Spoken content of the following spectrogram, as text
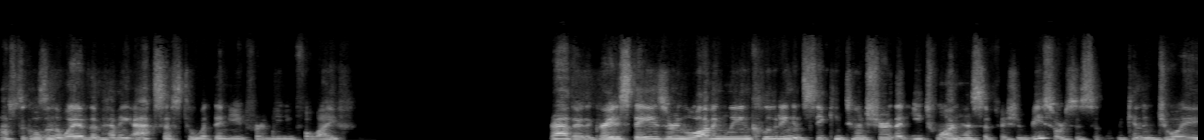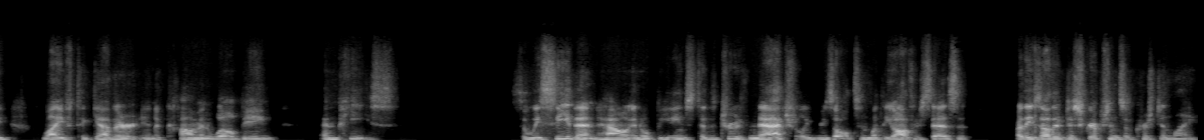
obstacles in the way of them having access to what they need for a meaningful life. Rather, the greatest days are in lovingly including and seeking to ensure that each one has sufficient resources so that we can enjoy life together in a common well being and peace. So we see then how an obedience to the truth naturally results in what the author says are these other descriptions of Christian life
